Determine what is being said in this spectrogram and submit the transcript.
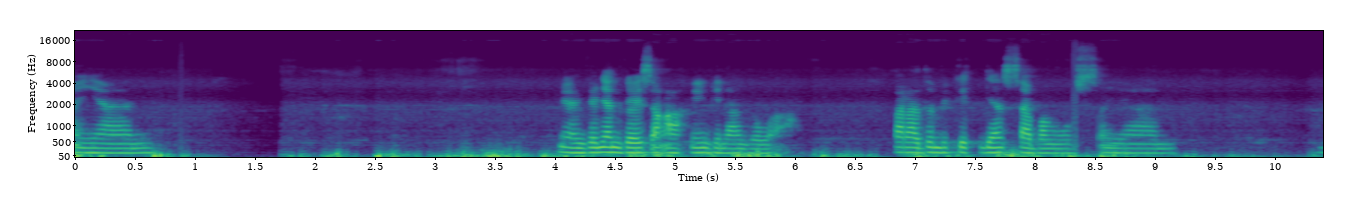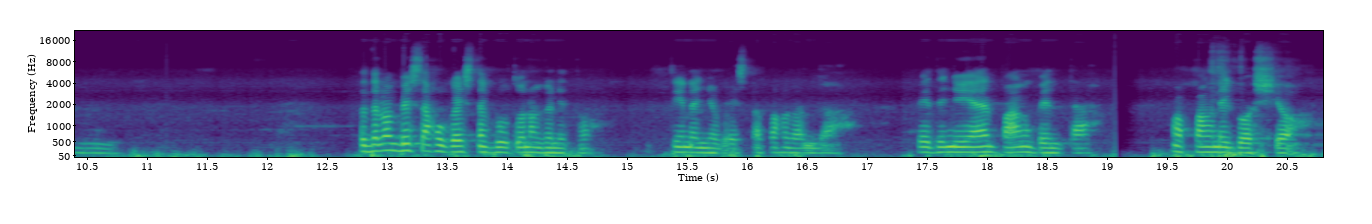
Ayan. Ayan, ganyan guys ang aking ginagawa. Para dumikit diyan sa bangus. Ayan. Hmm. Sa dalawang beses ako guys nagluto ng ganito. Tingnan nyo guys, napakaganda. Pwede nyo yan pang benta. O pang negosyo.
